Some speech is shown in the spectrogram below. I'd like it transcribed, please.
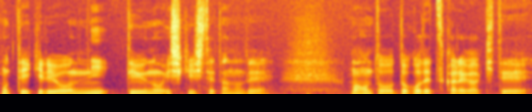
持っていけるようにっていうのを意識してたので、まあ、本当どこで疲れが来て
